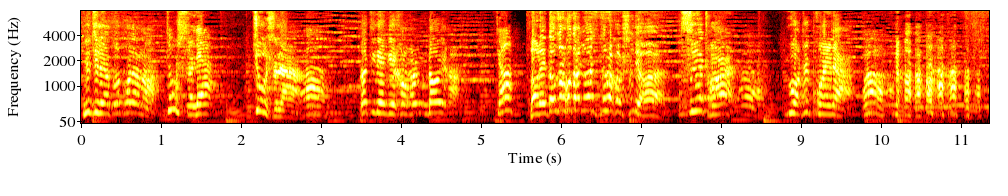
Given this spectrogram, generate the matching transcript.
你今天多脱了呢？就是了。就是了。啊，那今天给好好领导一下。行。老雷，到时候咱就自个好吃点。四月川，嗯。哟，这快了。啊。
